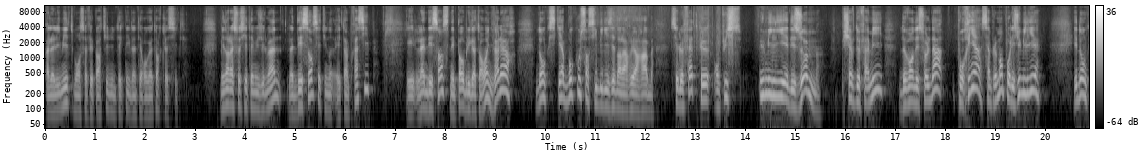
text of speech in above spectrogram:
à la limite, bon, ça fait partie d'une technique d'interrogatoire classique. Mais dans la société musulmane, la décence est, une, est un principe. Et l'indécence n'est pas obligatoirement une valeur. Donc ce qui a beaucoup sensibilisé dans la rue arabe, c'est le fait qu'on puisse humilier des hommes, chefs de famille, devant des soldats, pour rien, simplement pour les humilier. Et donc,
